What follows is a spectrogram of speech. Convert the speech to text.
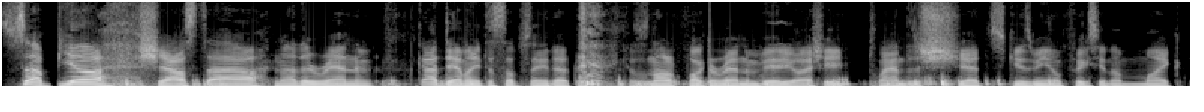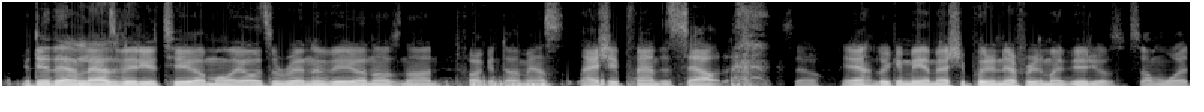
Sup, yeah, Shao Style. Another random. God damn, I need to stop saying that because it's not a fucking random video. I actually planned this shit. Excuse me, I'm fixing the mic. I did that in the last video too. I'm like, oh, it's a random video. No, it's not. Fucking dumbass. I actually planned this out. so, yeah, look at me. I'm actually putting effort in my videos somewhat.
